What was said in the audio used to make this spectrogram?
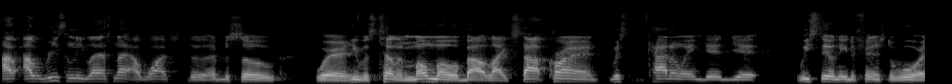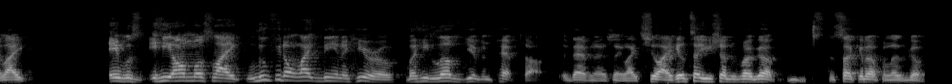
I, I recently last night I watched the episode where he was telling Momo about like stop crying, which Kaido ain't dead yet. We still need to finish the war. Like it was he almost like Luffy don't like being a hero, but he loves giving pep talks, if that's what I'm saying. Like she like he'll tell you shut the fuck up, suck it up and let's go.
